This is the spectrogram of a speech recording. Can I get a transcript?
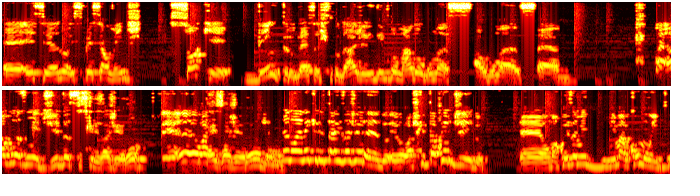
É, esse ano, especialmente. Só que, dentro dessa dificuldade, ele tem tomado algumas, algumas é, é, algumas medidas. Acho que ele exagerou? É, eu ele tá exagerando? Não é nem que ele tá exagerando, eu acho que ele tá perdido. É, uma coisa me, me marcou muito.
